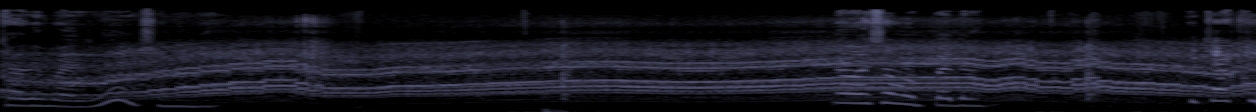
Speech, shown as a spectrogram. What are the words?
Tá ali mais um, se não é só uma pedra. E tá aqui.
